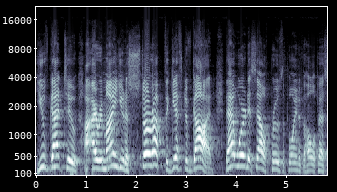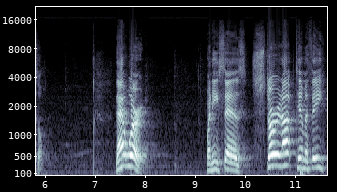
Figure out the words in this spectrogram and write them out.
you've got to, I remind you to stir up the gift of God. That word itself proves the point of the whole epistle. That word, when he says, stir it up, Timothy,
